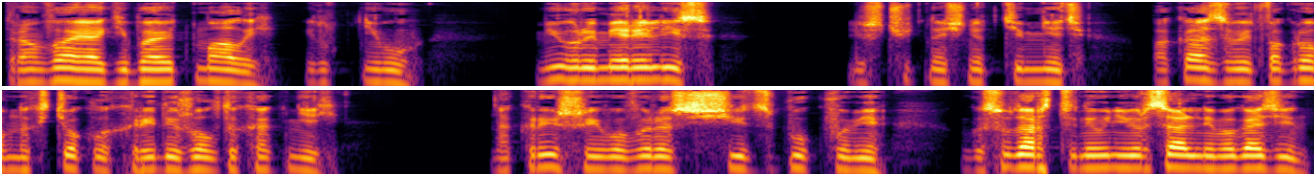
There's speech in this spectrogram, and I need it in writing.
Трамваи огибают малый, идут к нему. Мюр и Мэри Лис, лишь чуть начнет темнеть, показывают в огромных стеклах ряды желтых огней. На крыше его вырос щит с буквами «Государственный универсальный магазин».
